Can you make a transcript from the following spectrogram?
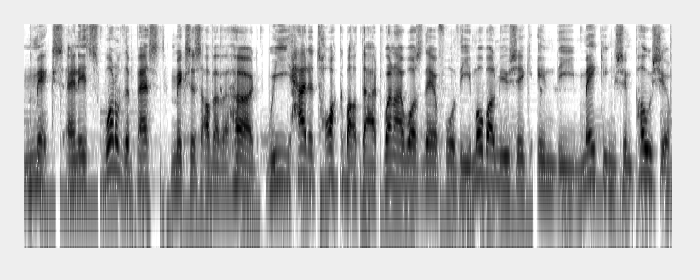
mix, and it's one of the best mixes I've ever heard. We had a talk about that when I was there for the mobile music in the Making Symposium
